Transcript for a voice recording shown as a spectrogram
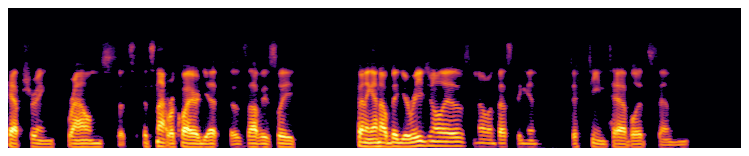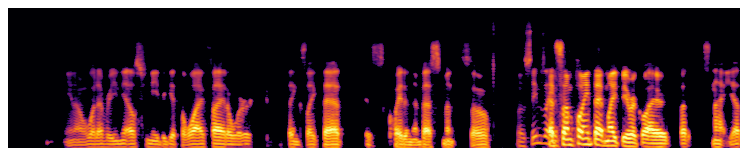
capturing rounds, it's it's not required yet because obviously, depending on how big your regional is, you know, investing in 15 tablets and you know whatever else you need to get the Wi-Fi to work, and things like that is quite an investment. So Well, it seems like at some point that might be required, but it's not yet.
